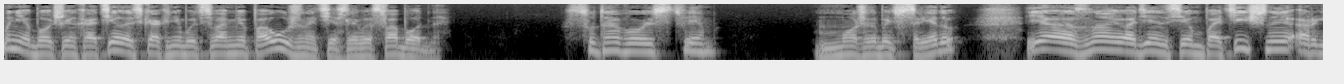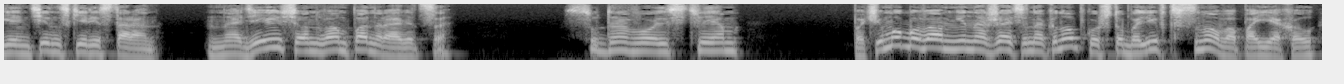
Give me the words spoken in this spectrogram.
мне бы очень хотелось как-нибудь с вами поужинать, если вы свободны». «С удовольствием». «Может быть, в среду? Я знаю один симпатичный аргентинский ресторан. Надеюсь, он вам понравится». «С удовольствием». «Почему бы вам не нажать на кнопку, чтобы лифт снова поехал?»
